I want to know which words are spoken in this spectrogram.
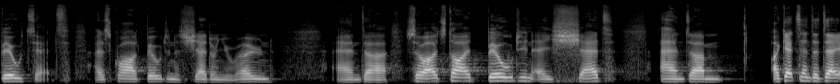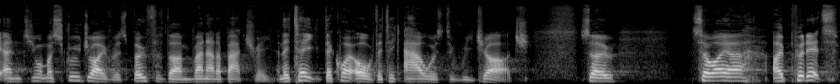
built it. And it's quite hard building a shed on your own. And uh, so I started building a shed. And um, I get to the end of the day, and you know what? My screwdrivers, both of them ran out of battery. And they take, they're quite old, they take hours to recharge. So, so I, uh, I put it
